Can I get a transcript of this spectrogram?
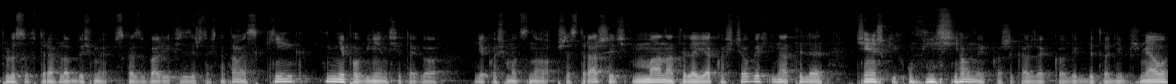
plusów Trefla byśmy wskazywali fizyczność. Natomiast King nie powinien się tego jakoś mocno przestraszyć. Ma na tyle jakościowych i na tyle ciężkich, umieśnionych koszykarzy, jakkolwiek by to nie brzmiało,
